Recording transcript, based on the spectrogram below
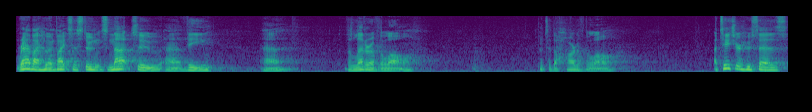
rabbi who invites his students not to uh, the, uh, the letter of the law, but to the heart of the law. A teacher who says,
